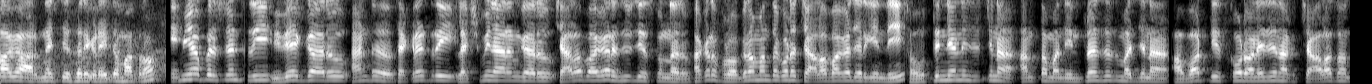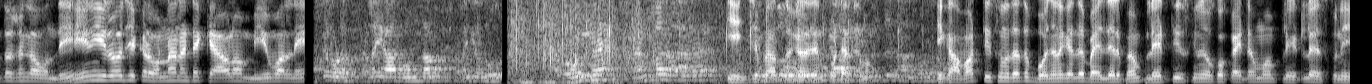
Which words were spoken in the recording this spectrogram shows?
బాగా ఆర్గనైజ్ చేశారు ఇక్కడైతే మాత్రం. ప్రెసిడెంట్ శ్రీ వివేక్ గారు అండ్ సెక్రటరీ లక్ష్మీనారాయణ గారు చాలా బాగా రిసీవ్ చేసుకున్నారు. అక్కడ ప్రోగ్రామ్ అంతా కూడా చాలా బాగా జరిగింది. సౌత్ ఇండియా నుంచి వచ్చిన అంత మంది ఇన్ఫ్లుయెన్సెస్ మధ్యన అవార్డు తీసుకోవడం అనేది నాకు చాలా సంతోషంగా ఉంది. నేను ఈ రోజు ఇక్కడ ఉన్నానంటే కేవలం మీ వల్లనే. ఏం చెప్పి అర్థం కాలేదని కొట్టేస్తున్నాం. ఇక అవార్డు తీసుకున్న తర్వాత భోజనానికి అయితే బయలుదేరిపోయాం. ప్లేట్ తీసుకుని ఒక్కొక్క ఐటమ్ ప్లేట్లో వేసుకుని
